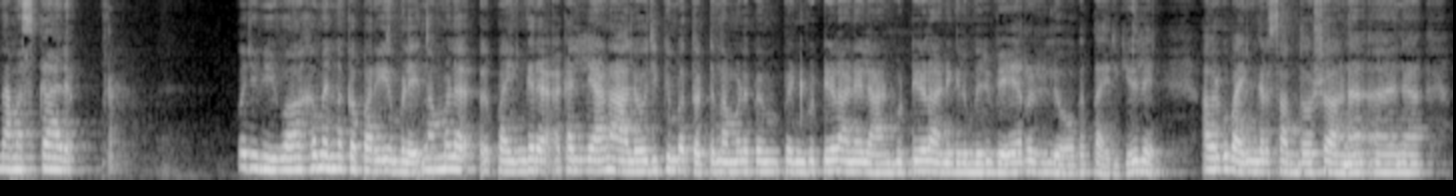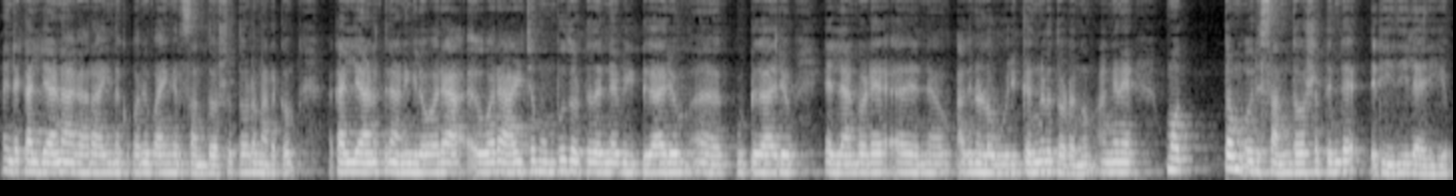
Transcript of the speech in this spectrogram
നമസ്കാരം. ഒരു വിവാഹം എന്നൊക്കെ പറയുമ്പോഴേ നമ്മൾ ഭയങ്കര കല്യാണം ആലോചിക്കുമ്പോൾ തൊട്ട് നമ്മളിപ്പം പെൺകുട്ടികളാണെങ്കിലും ആൺകുട്ടികളാണെങ്കിലും ഒരു വേറൊരു ലോകത്തായിരിക്കും അല്ലേ? അവർക്ക് ഭയങ്കര സന്തോഷമാണ്. പിന്നെ അതിന്റെ കല്യാണം ആകാറായി എന്നൊക്കെ പറഞ്ഞ് ഭയങ്കര സന്തോഷത്തോടെ നടക്കും. കല്യാണത്തിനാണെങ്കിൽ ഒരാ ഒരാഴ്ച മുമ്പ് തൊട്ട് തന്നെ വീട്ടുകാരും കൂട്ടുകാരും എല്ലാം കൂടെ പിന്നെ അതിനുള്ള ഒരുക്കങ്ങൾ തുടങ്ങും. അങ്ങനെ മൊത്തം ഒരു സന്തോഷത്തിന്റെ രീതിയിലായിരിക്കും.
